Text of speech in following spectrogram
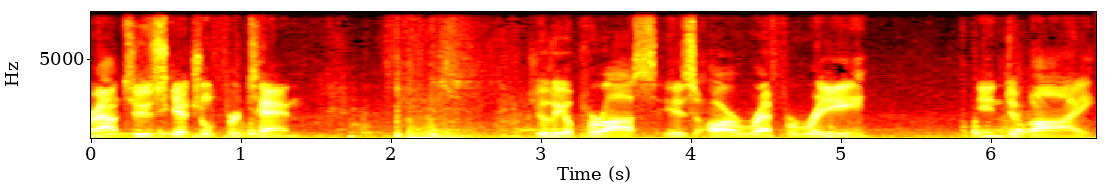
Round two scheduled for 10. Julio Paras is our referee in Dubai.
